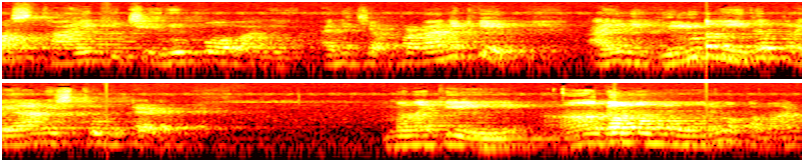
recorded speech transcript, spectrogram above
ఆ స్థాయికి చేరుకోవాలి అని చెప్పడానికి ఆయన విలువ మీద ప్రయాణిస్తూ ఉంటాడు. మనకి ఆగమము అని ఒక మాట.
